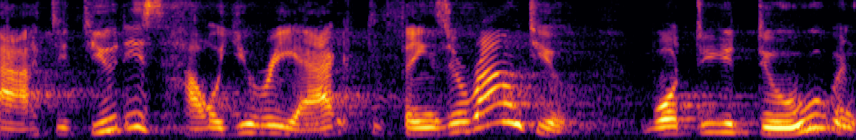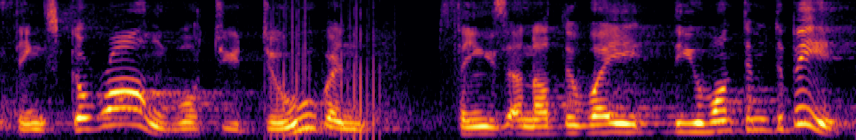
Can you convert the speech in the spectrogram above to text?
Attitude is how you react to things around you. What do you do when things go wrong? What do you do when things are not the way that you want them to be?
